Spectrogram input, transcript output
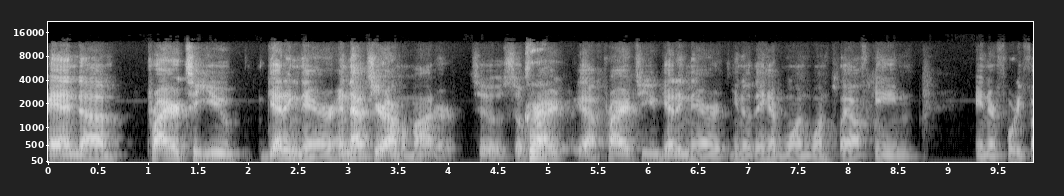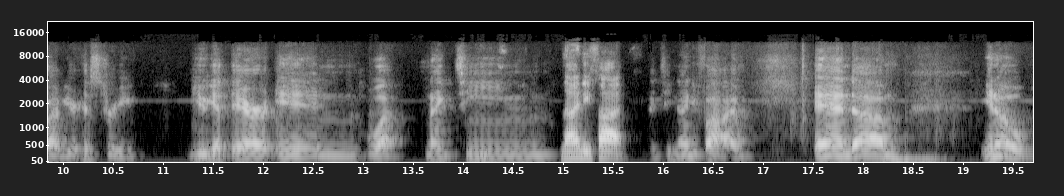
and uh, prior to you getting there, and that's your alma mater too. So Correct. prior, yeah, prior to you getting there, you know they had won one playoff game in their 45 year history. You get there in what 1995. 1995, and um, you know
